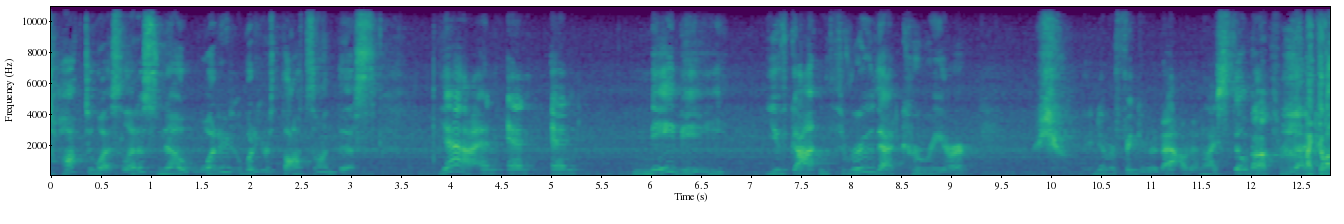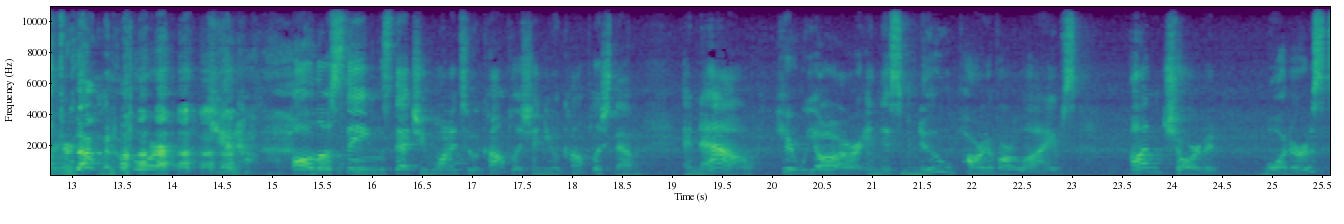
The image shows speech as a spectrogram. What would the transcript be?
Talk to us. Let us know. What are what are your thoughts on this? Yeah, and and and maybe you've gotten through that career. Phew, You never figured it out, and I still got through that. I got through that one. or you know, all those things that you wanted to accomplish, and you accomplished them. And now here we are in this new part of our lives, uncharted waters,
